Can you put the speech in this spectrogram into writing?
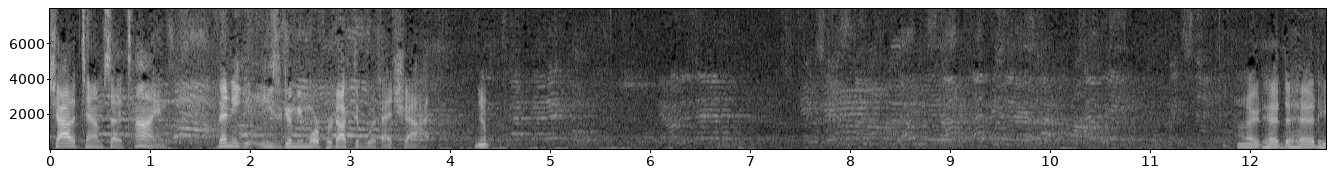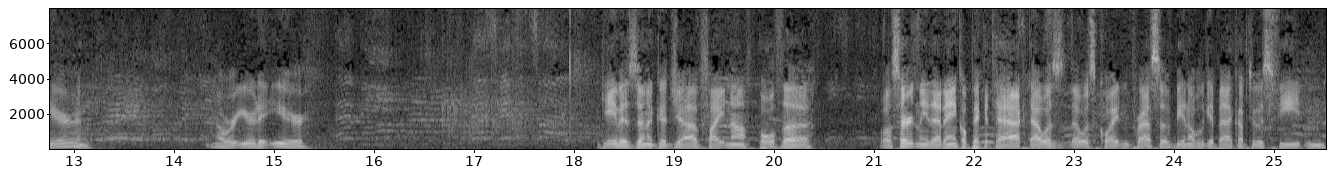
shot attempts at a time, then he, he's going to be more productive with that shot. Yep. All right, head to head here, and now we're ear to ear. Gabe has done a good job fighting off both. Uh, well, certainly that ankle pick attack that was that was quite impressive. Being able to get back up to his feet and,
